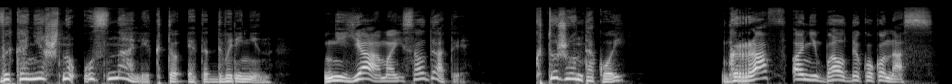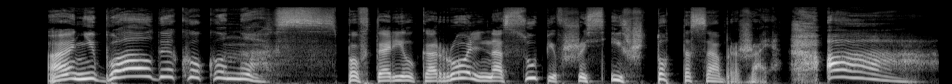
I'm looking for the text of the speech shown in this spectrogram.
Вы, конечно, узнали, кто этот дворянин. Не я, а мои солдаты. Кто же он такой? Граф Анибал де Коконас. Анибал де Коконас, повторил король, насупившись и что-то соображая. А,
